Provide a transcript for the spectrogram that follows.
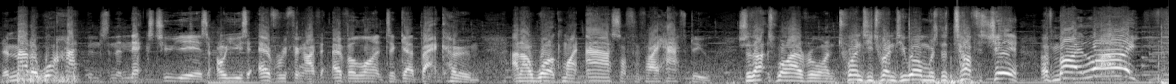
No matter what happens in the next two years, I'll use everything I've ever learned to get back home, and I'll work my ass off if I have to. So that's why everyone, 2021 was the toughest year of my life!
